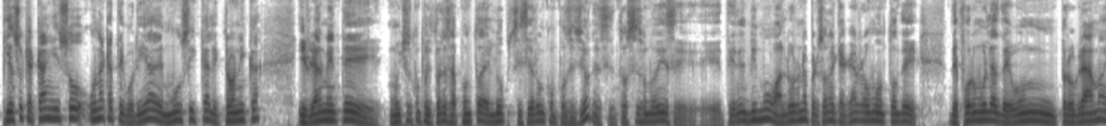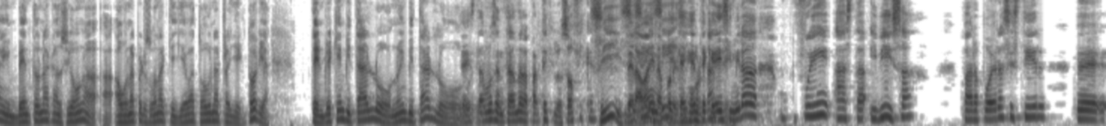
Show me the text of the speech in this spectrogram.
pienso que acá hizo una categoría de música electrónica y realmente muchos compositores a punto de loops hicieron composiciones. Entonces uno dice, eh, tiene el mismo valor una persona que agarra un montón de, fórmulas de un programa e inventa una canción a, una persona que lleva toda una trayectoria tendré que invitarlo o no invitarlo. estamos entrando a la parte filosófica sí, de la vaina, porque hay gente que dice, mira, fui hasta Ibiza para poder asistir eh,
